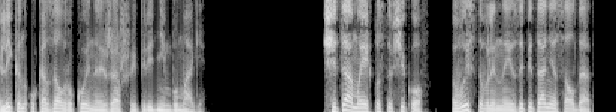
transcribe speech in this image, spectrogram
Ликон указал рукой на лежавшие перед ним бумаги. Счета моих поставщиков, выставленные за питание солдат.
